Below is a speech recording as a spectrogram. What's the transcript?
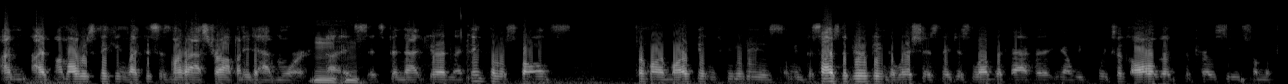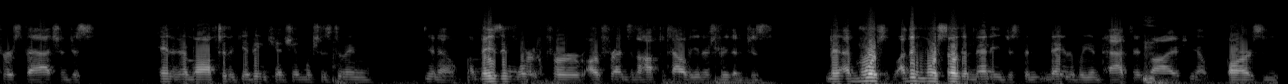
I'm I, I'm always thinking like this is my last drop. I need to have more. Uh, Mhm. it's it's been that good, and I think the response from our market and community is, I mean, besides the beer being delicious, they just love the fact that you know we, we took all the, the proceeds from the first batch and just handed them off to the Giving Kitchen, which is doing you know amazing work for our friends in the hospitality industry that just more I think more so than many just been negatively impacted by you know bars and,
